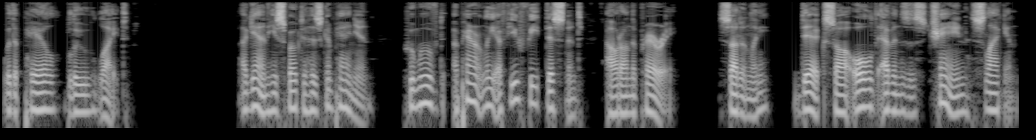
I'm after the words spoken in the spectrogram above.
with a pale blue light. Again he spoke to his companion, who moved apparently a few feet distant out on the prairie. Suddenly Dick saw old Evans's chain slacken.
